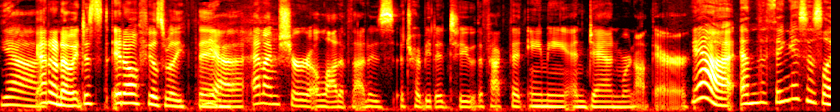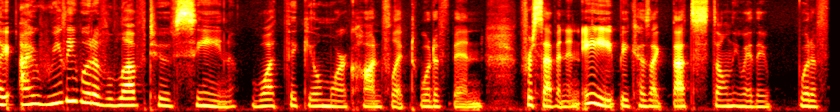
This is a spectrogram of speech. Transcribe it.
Yeah. I don't know. It just, it all feels really thin. Yeah, and I'm sure a lot of that is attributed to the fact that Amy and Dan were not there. Yeah, and the thing is, is like I really would have loved to have seen what the Gilmore conflict would have been for seven and eight because like that's the only way they would have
